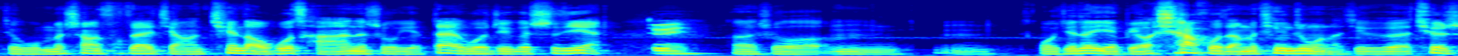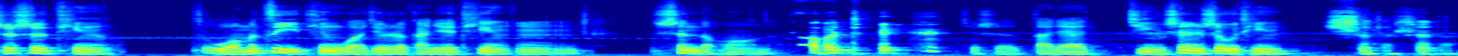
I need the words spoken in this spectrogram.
就我们上次在讲千岛湖惨案的时候也带过这个事件，对，呃，说嗯嗯，我觉得也不要吓唬咱们听众了，这个确实是挺，我们自己听过，就是感觉挺嗯瘆得慌的，哦对，就是大家谨慎收听。是的，是的，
